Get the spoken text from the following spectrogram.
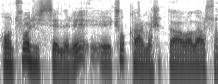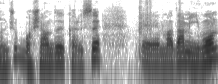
kontrol hisseleri e, çok karmaşık davalar sonucu boşandığı karısı e, Madame Yvonne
